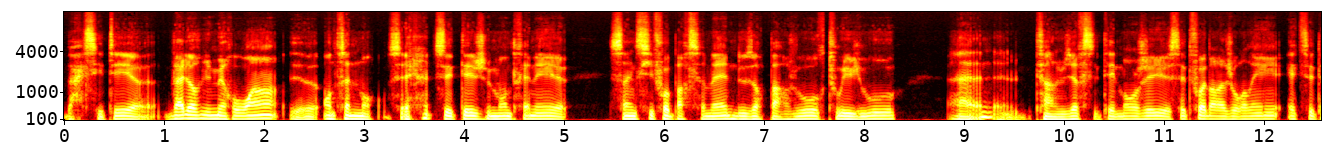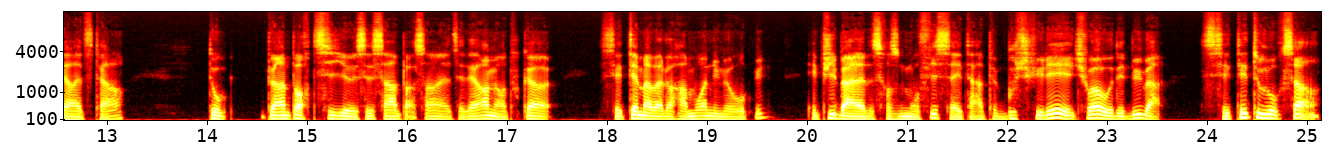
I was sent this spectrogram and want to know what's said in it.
bah, c'était valeur numéro un, entraînement. C'était, je m'entraînais 5-6 fois par semaine, 2 heures par jour, tous les jours. Euh, enfin, je veux dire, c'était manger 7 fois dans la journée, etc. etc. Donc, peu importe si euh, c'est ça, pas ça, etc. Mais en tout cas, c'était ma valeur à moi numéro 1. Et puis, bah, la naissance de mon fils, ça a été un peu bousculé. Et tu vois, au début, bah, c'était toujours ça.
